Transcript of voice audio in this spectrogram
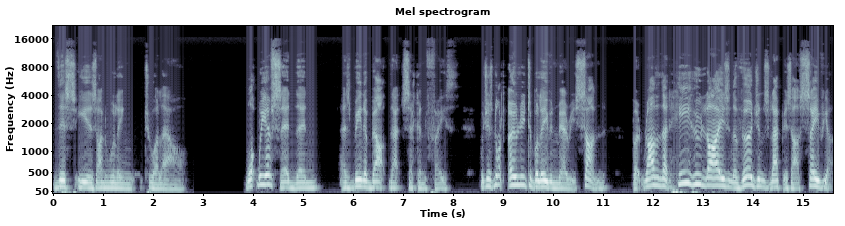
This he is unwilling to allow. What we have said, then, has been about that second faith, which is not only to believe in Mary's Son, but rather that he who lies in the Virgin's lap is our Saviour,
